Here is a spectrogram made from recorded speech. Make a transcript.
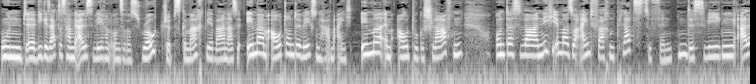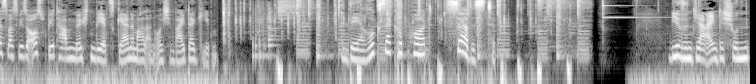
Und äh, wie gesagt, das haben wir alles während unseres Roadtrips gemacht. Wir waren also immer im Auto unterwegs und haben eigentlich immer im Auto geschlafen. Und das war nicht immer so einfach, einen Platz zu finden. Deswegen alles, was wir so ausprobiert haben, möchten wir jetzt gerne mal an euch weitergeben. Der Rucksackreport Service-Tipp. Wir sind ja eigentlich schon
